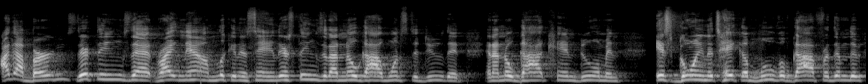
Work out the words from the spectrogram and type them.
I got burdens. There are things that right now I'm looking and saying, there's things that I know God wants to do that, and I know God can do them, and it's going to take a move of God for them to.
